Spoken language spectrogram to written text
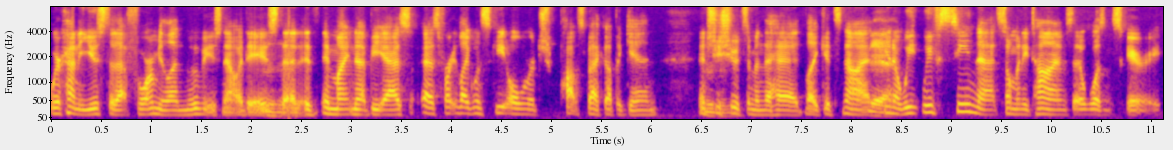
we're kind of used to that formula in movies nowadays Mhm. that it, it might not be as as far like when Skeet Ulrich pops back up again and she Mhm. shoots him in the head like it's not Yeah. you know we we've seen that so many times that it wasn't scary.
